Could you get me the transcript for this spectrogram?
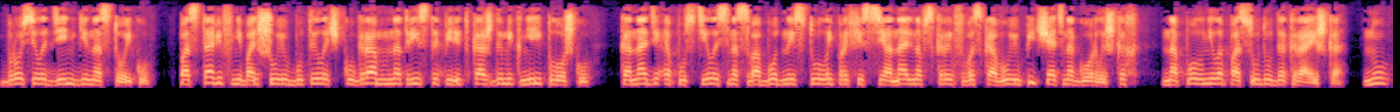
бросила деньги на стойку. Поставив небольшую бутылочку грамм на 300 перед каждым и к ней плошку, Канаде опустилась на свободный стул и профессионально вскрыв восковую печать на горлышках, наполнила посуду до краешка. Ну,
